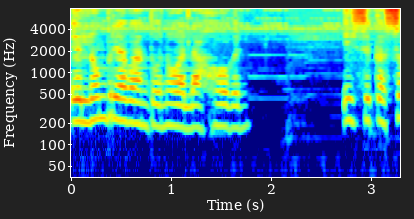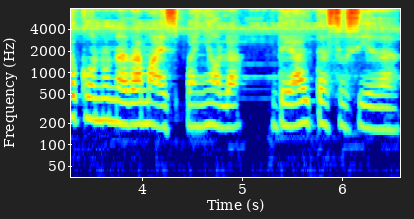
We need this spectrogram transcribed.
el hombre abandonó a la joven y se casó con una dama española de alta sociedad.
